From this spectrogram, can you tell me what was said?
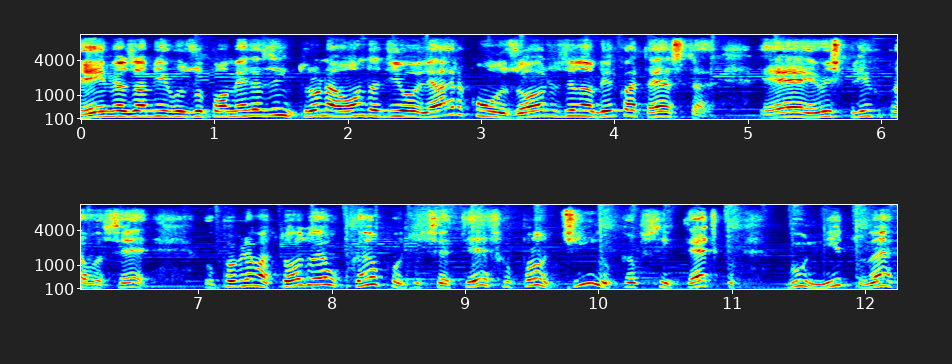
Bem, meus amigos, o Palmeiras entrou na onda de olhar com os olhos e lamber com a testa. É, eu explico para você. O problema todo é o campo do CT, ficou prontinho, campo sintético, bonito, né?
